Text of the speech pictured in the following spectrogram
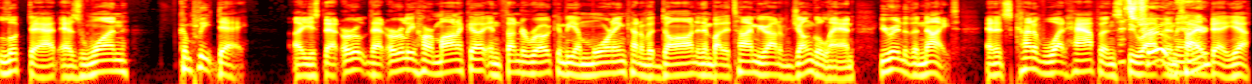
looked at as one complete day. Uh, just that early, that early harmonica in Thunder Road can be a morning, kind of a dawn, and then by the time you're out of Jungleland, you're into the night, and it's kind of what happens That's throughout true, the entire man. day. Yeah,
